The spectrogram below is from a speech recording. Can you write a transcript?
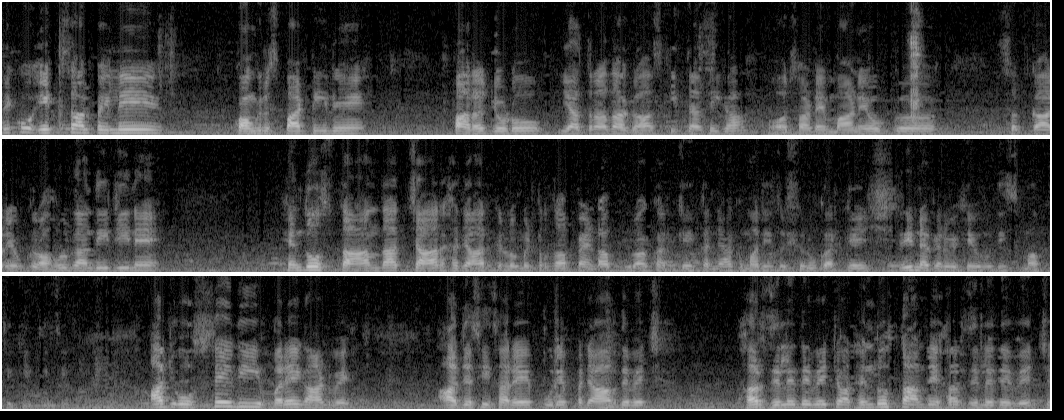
ਦੇਖੋ 1 ਸਾਲ ਪਹਿਲੇ ਕਾਂਗਰਸ ਪਾਰਟੀ ਨੇ ਭਾਰਤ ਜੋੜੋ ਯਾਤਰਾ ਦਾ ਆਗਾਜ਼ ਕੀਤਾ ਸੀਗਾ ਔਰ ਸਾਡੇ ਮਾਣਯੋਗ ਸਤਕਾਰਯੋਗ ਰਾਹੁਲ ਗਾਂਧੀ ਜੀ ਨੇ ਹਿੰਦੁਸਤਾਨ ਦਾ 4000 ਕਿਲੋਮੀਟਰ ਦਾ ਪੈਂਡਾ ਪੂਰਾ ਕਰਕੇ ਕੰਨਿਆ ਕੁਮਾਰੀ ਤੋਂ ਸ਼ੁਰੂ ਕਰਕੇ ਸ਼੍ਰੀਨਗਰ ਵਿਖੇ ਉਹਦੀ ਸਮਾਪਤੀ ਕੀਤੀ ਸੀ। ਅੱਜ ਉਸੇ ਦੀ ਵਰੇਗੰਢ ਵਿੱਚ ਅੱਜ ਅਸੀਂ ਸਾਰੇ ਪੂਰੇ ਪੰਜਾਬ ਦੇ ਵਿੱਚ, ਹਰ ਜ਼ਿਲ੍ਹੇ ਦੇ ਵਿੱਚ ਔਰ ਹਿੰਦੁਸਤਾਨ ਦੇ ਹਰ ਜ਼ਿਲ੍ਹੇ ਦੇ ਵਿੱਚ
